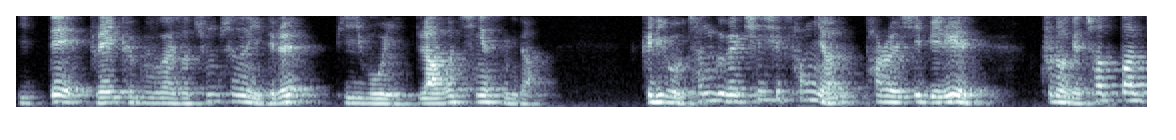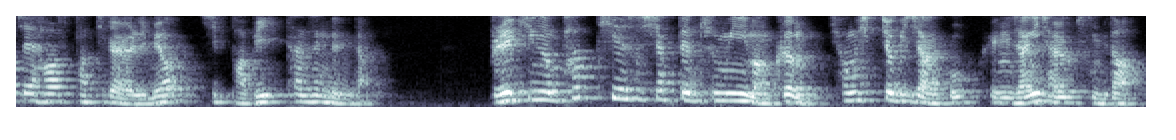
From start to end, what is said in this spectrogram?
이때 브레이크 구간에서 춤추는 이들을 비보이라고 칭했습니다. 그리고 1973년 8월 11일 쿨억의 첫 번째 하우스 파티가 열리며 힙합이 탄생됩니다. 브레이킹은 파티에서 시작된 춤이니만큼 형식적이지 않고 굉장히 자유롭습니다.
